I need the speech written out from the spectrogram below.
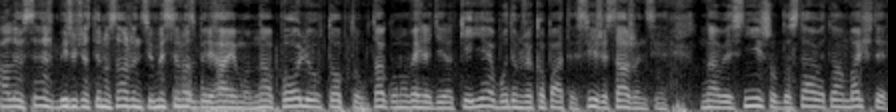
Але все ж більшу частину саджанців ми все одно зберігаємо на полю, тобто так воно вигляді рядки є. Будемо вже копати свіжі саджанці навесні, щоб доставити. Там, бачите,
